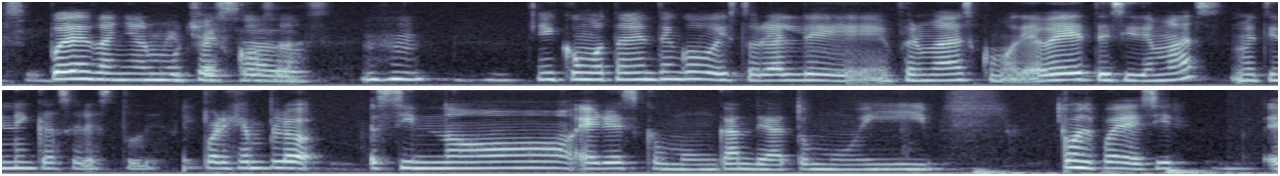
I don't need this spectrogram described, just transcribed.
Sí. puede dañar Muy muchas pesado. cosas. Y como también tengo historial de enfermedades como diabetes y demás, me tienen que hacer estudios. Por ejemplo, si no eres como un candidato muy, ¿cómo se puede decir? Eh,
